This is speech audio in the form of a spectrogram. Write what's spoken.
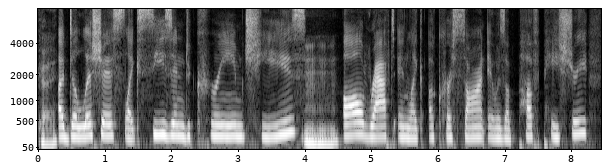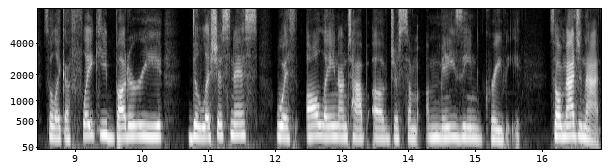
Okay. a delicious, like seasoned cream cheese, Mm-hmm. all wrapped in like a croissant. It was a puff pastry. So, like a flaky, buttery deliciousness with all laying on top of just some amazing gravy. So, imagine that.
